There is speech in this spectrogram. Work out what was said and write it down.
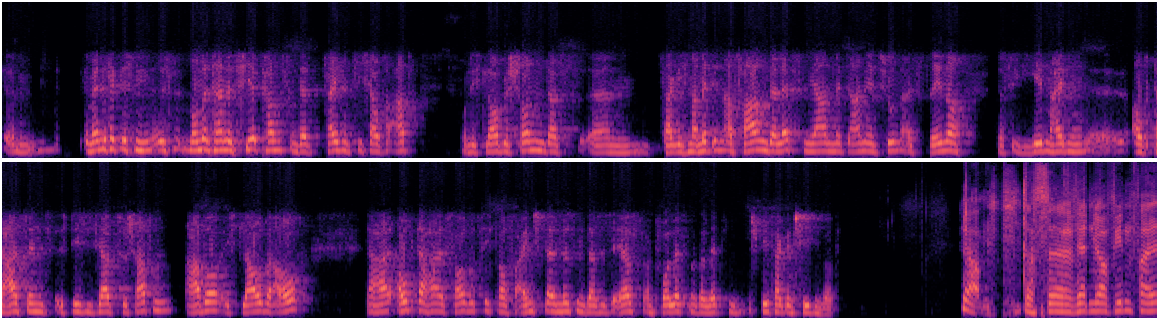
ähm, im Endeffekt ist, ein, ist momentan ein Vierkampf und der zeichnet sich auch ab. Und ich glaube schon, dass, ähm, sage ich mal, mit den Erfahrungen der letzten Jahre mit Daniel Thun als Trainer, dass die Gegebenheiten äh, auch da sind, ist dieses Jahr zu schaffen. Aber ich glaube auch, da, auch der HSV wird sich darauf einstellen müssen, dass es erst am vorletzten oder letzten Spieltag entschieden wird. Ja, das äh, werden wir auf jeden Fall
